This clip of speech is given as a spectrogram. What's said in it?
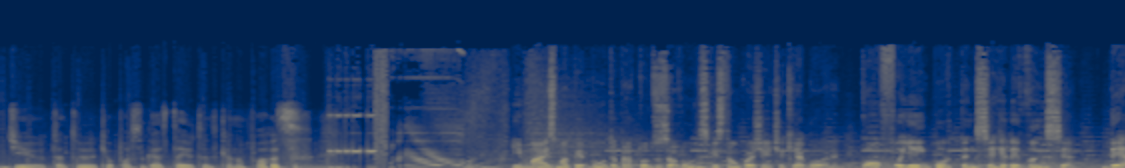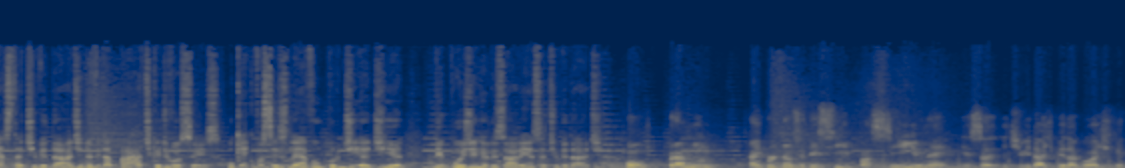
de o tanto que eu posso gastar e o tanto que eu não posso. E mais uma pergunta para todos os alunos que estão com a gente aqui agora. Qual foi a importância, relevância desta atividade na vida prática de vocês? O que é que vocês levam por dia a dia depois de realizarem essa atividade? Bom, para mim, a importância desse passeio, né, essa atividade pedagógica,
